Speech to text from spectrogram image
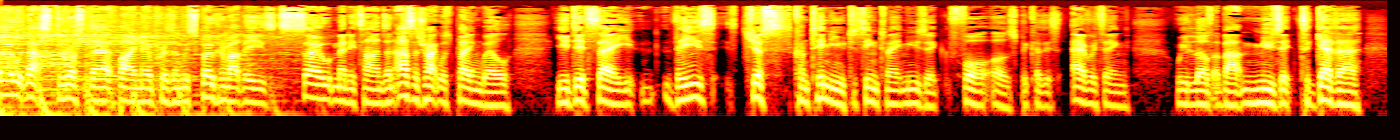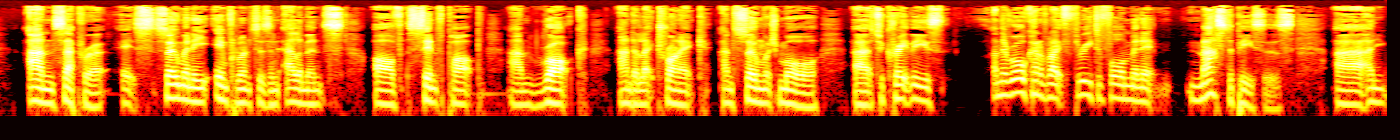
So that's Thrust there by No Prism. We've spoken about these so many times, and as the track was playing, Will, you did say these just continue to seem to make music for us because it's everything we love about music together and separate. It's so many influences and elements of synth pop and rock and electronic and so much more uh, to create these, and they're all kind of like three to four minute masterpieces uh, and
